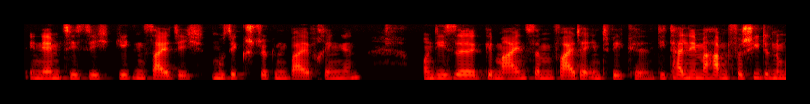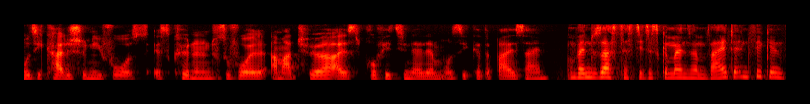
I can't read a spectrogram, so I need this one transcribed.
indem sie sich gegenseitig Musikstücken beibringen. Und diese gemeinsam weiterentwickeln. Die Teilnehmer haben verschiedene musikalische Niveaus. Es können sowohl Amateur als professionelle Musiker dabei sein. Und wenn du sagst, dass die das gemeinsam weiterentwickeln,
